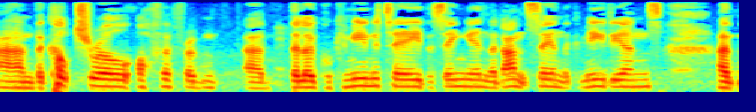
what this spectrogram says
and the cultural offer from uh, the local community, the singing, the dancing, the comedians. Um,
